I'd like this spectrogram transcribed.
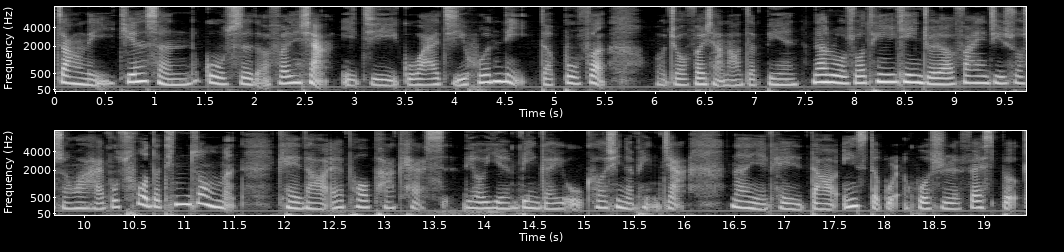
葬礼天神故事的分享，以及古埃及婚礼的部分。我就分享到这边。那如果说听一听，觉得翻译机说神话还不错的听众们，可以到 Apple Podcast 留言并给予五颗星的评价。那也可以到 Instagram 或是 Facebook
